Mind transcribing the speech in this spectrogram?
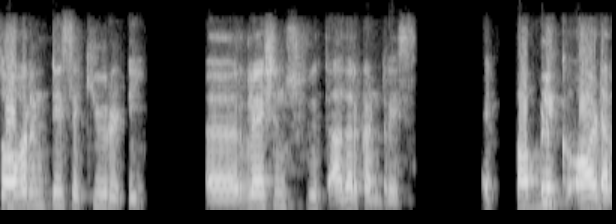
Sovereignty security relationship with other countries public order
